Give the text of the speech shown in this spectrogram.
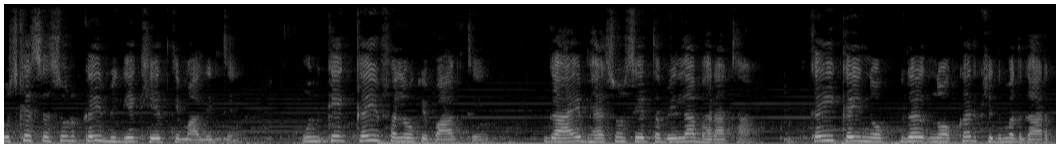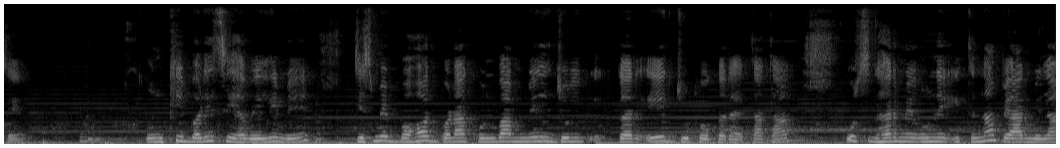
उसके ससुर कई बिगे खेत के मालिक थे। उनके कई फलों के बाग थे। गाय भैंसों से तबेला भरा था। कई कई नौकर नौकर खिदमतगार थे। उनकी बड़ी सी हवेली में जिसमें बहुत बड़ा कुनबा मिलजुल कर एकजुट होकर रहता था, उस घर में उन्हें इतना प्यार मिला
